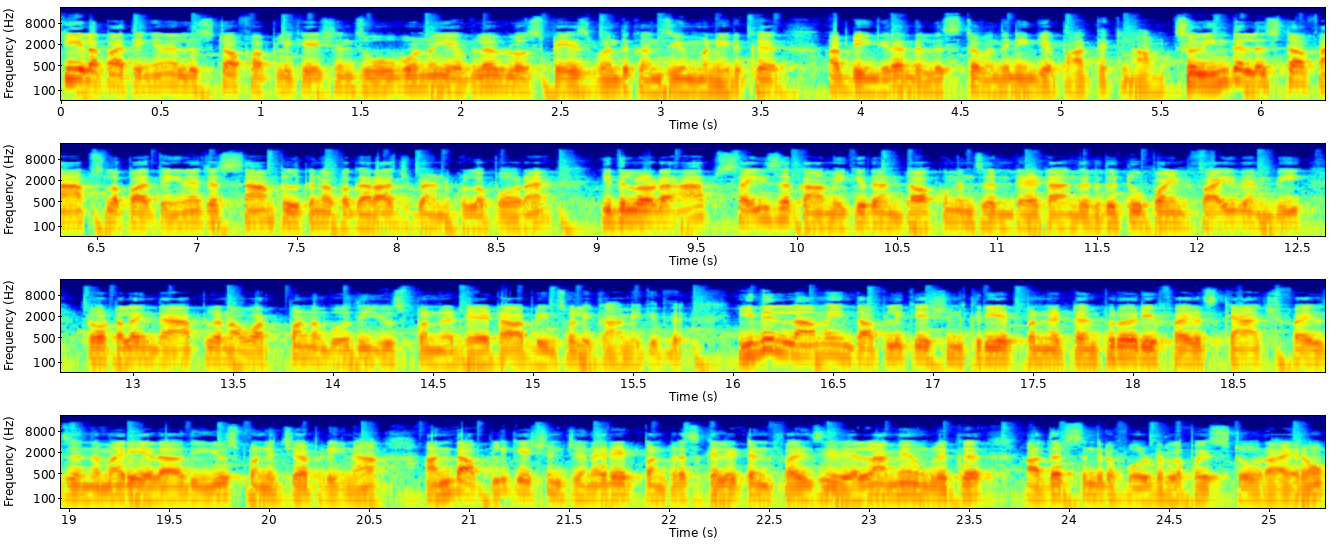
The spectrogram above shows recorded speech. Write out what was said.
கீழே பார்த்தீங்கன்னா லிஸ்ட் ஆஃப் அப்ளிகேஷன்ஸ் ஒவ்வொன்றும் எவ்வளோ எவ்வளோ ஸ்பேஸ் வந்து கன்சியூம் பண்ணியிருக்கு அப்படிங்கிற அந்த லிஸ்ட்டை வந்து நீங்கள் பார்த்துக்கலாம். ஸோ இந்த லிஸ்ட் ஆஃப் ஆப்ஸில் பார்த்தீங்கன்னா ஜஸ்ட் சாம்பிளுக்கு நான் இப்போ கராஜ் பேண்ட்குள்ளே போகிறேன் இதோட ஆப் சைஸை காமிக்குது. அண்ட் டாக்குமெண்ட்ஸ் அண்ட் டேட்டாங்கிறது டூ பாயிண்ட் ஃபைவ் எம்பி டோட்டலாக இந்த ஆப்பில் நான் ஒர்க் பண்ணும்போது யூஸ் பண்ண டேட்டா அப்படின்னு சொல்லி காமிக்குது. இது இல்லாமல் இந்த அப்ளிகேஷன் கிரியேட் பண்ண டெம்பரரி ஃபைல்ஸ் கேட்ச் ஃபைல்ஸ் இந்த மாதிரி ஏதாவது யூஸ் பண்ணுச்சு அப்படின்னா அந்த அப்ளிகேஷன் ஜெனரேட் பண்ணுற ஸ்கெலிட்டன் ஃபைல்ஸ் இது எல்லாமே உங்களுக்கு அதர்ஸுங்கிற ஃபோல்டரில் போய் ஸ்டோர் ஆயிரும்.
